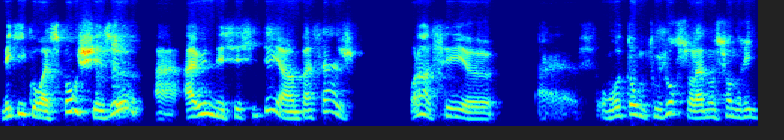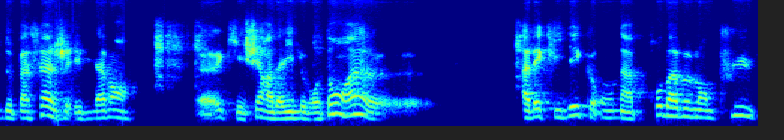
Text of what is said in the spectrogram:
mais qui correspond chez eux à une nécessité, à un passage. Voilà, c'est, euh, euh, on retombe toujours sur la notion de rite de passage, évidemment, euh, qui est chère à David Le Breton, hein, avec l'idée qu'on n'a probablement plus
